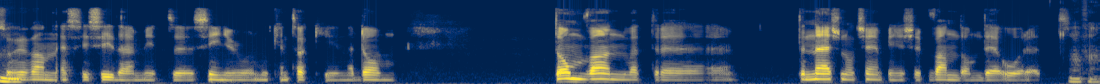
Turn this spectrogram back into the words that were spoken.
Så Mm. vi vann SEC där mitt eh, senior år mot Kentucky när de de vann, vad heter det, The National Championship vann de det året. Fan.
